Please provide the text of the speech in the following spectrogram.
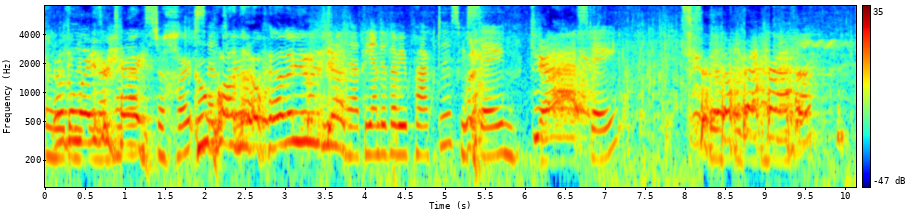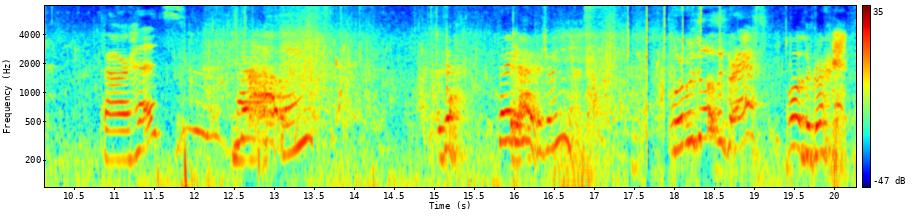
And There's we're a gonna bring our laser tag hands to heart coupon that. I haven't used And yet. at the end of every practice, we say Jack! stay. Go ahead and bring our hands up. Bow our heads. Say Thank you for joining us. Where we go? The grass? Oh, the grass.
